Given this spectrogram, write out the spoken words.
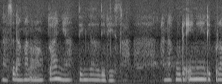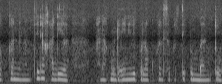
Nah, sedangkan orang tuanya tinggal di desa. Anak muda ini diperlakukan dengan tidak adil. Anak muda ini diperlakukan seperti pembantu.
